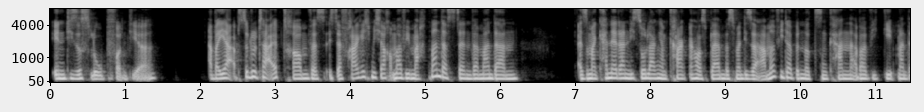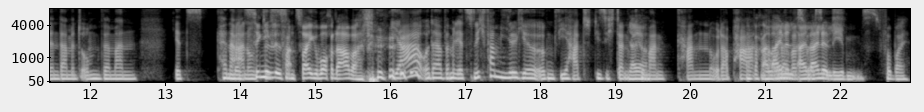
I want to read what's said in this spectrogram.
in dieses Lob von dir. Aber ja, absoluter Albtraum. Da frage ich mich auch immer, wie macht man das denn, wenn man dann also man kann ja dann nicht so lange im Krankenhaus bleiben, bis man diese Arme wieder benutzen kann. Aber wie geht man denn damit um, wenn man jetzt keine wenn Ahnung. Single ist und zwei gebrochene Arme hat. ja, oder wenn man jetzt nicht Familie irgendwie hat, die sich dann ja, kümmern ja. kann oder Partner. Einfach alleine, oder was alleine leben ist vorbei.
